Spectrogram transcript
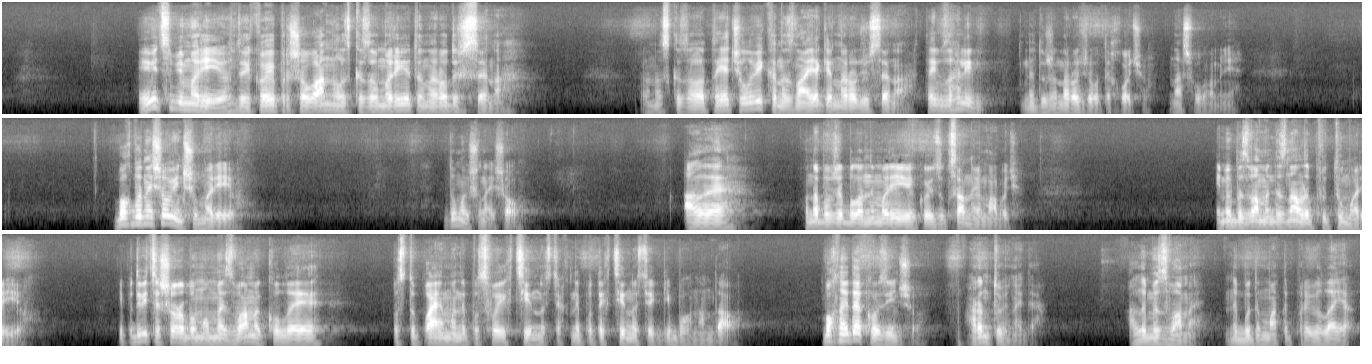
Уявіть собі Марію, до якої прийшов ангел і сказав, Марія, ти народиш сина. Вона сказала, та я чоловіка не знаю, як я народжу сина. Та й взагалі не дуже народжувати хочу. Нащо воно мені? Бог би знайшов іншу Марію. Думаю, що знайшов. Але вона би вже була не Марією, якоюсь Оксаною, мабуть. І ми б з вами не знали про ту Марію. І подивіться, що робимо ми з вами, коли поступаємо не по своїх цінностях, не по тих цінностях, які Бог нам дав. Бог знайде когось іншого. Гарантую, знайде. Але ми з вами не будемо мати привілея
